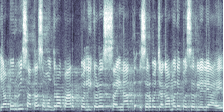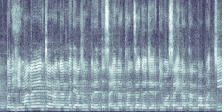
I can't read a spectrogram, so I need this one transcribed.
यापूर्वी साता समुद्रापार पलीकडं साईनाथ सर्व जगामध्ये पसरलेले आहेत पण हिमालयांच्या रांगांमध्ये अजूनपर्यंत साईनाथांचा गजर किंवा साईनाथांबाबतची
